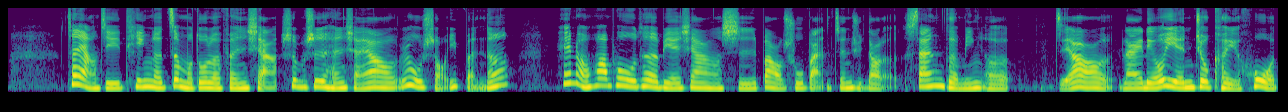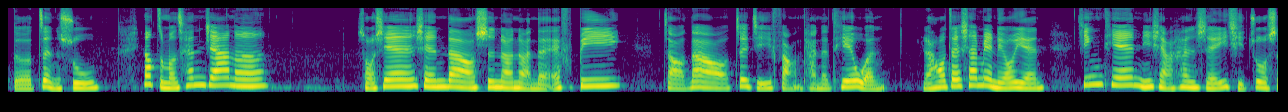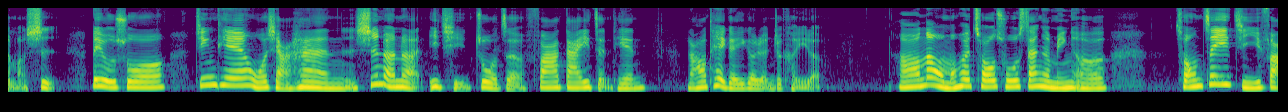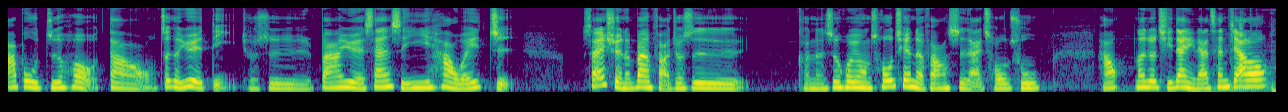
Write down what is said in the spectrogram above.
这两集听了这么多的分享，是不是很想要入手一本呢？黑暖画铺特别向时报出版争取到了三个名额，只要来留言就可以获得证书。要怎么参加呢？首先，先到湿暖暖的 FB 找到这集访谈的贴文。然后在下面留言，今天你想和谁一起做什么事？例如说，今天我想和湿暖暖一起坐着发呆一整天，然后 take 一个人就可以了。好，那我们会抽出三个名额，从这一集发布之后到这个月底，就是八月三十一号为止。筛选的办法就是，可能是会用抽签的方式来抽出。好，那就期待你来参加喽。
